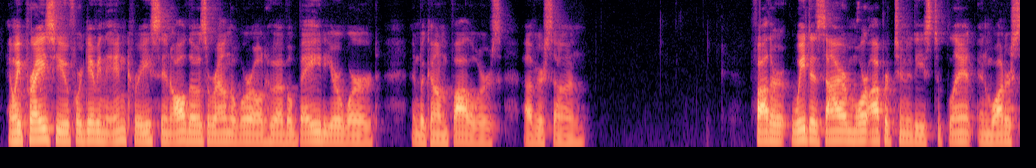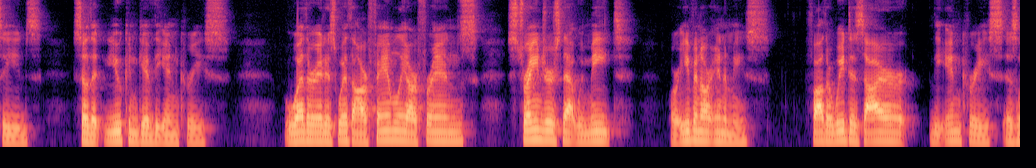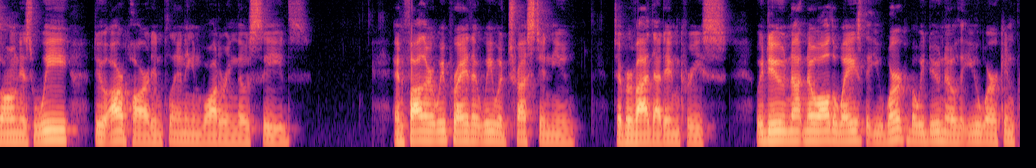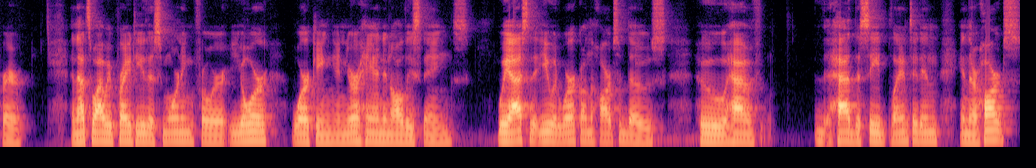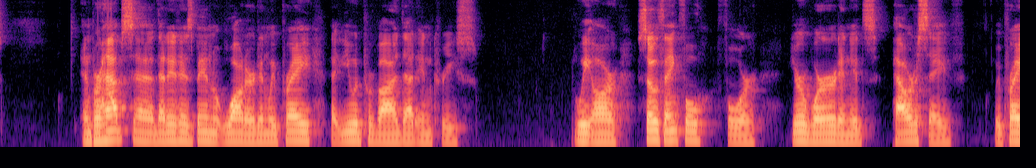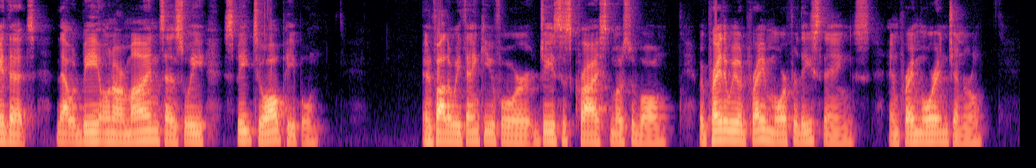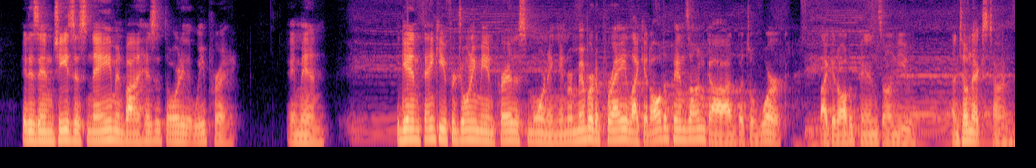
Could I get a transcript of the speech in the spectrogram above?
And we praise you for giving the increase in all those around the world who have obeyed your word and become followers of your Son. Father, we desire more opportunities to plant and water seeds so that you can give the increase. Whether it is with our family, our friends, strangers that we meet, or even our enemies. Father, we desire the increase as long as we do our part in planting and watering those seeds. And Father, we pray that we would trust in you to provide that increase. We do not know all the ways that you work, but we do know that you work in prayer. And that's why we pray to you this morning for your working and your hand in all these things. We ask that you would work on the hearts of those who have had the seed planted in, in their hearts, and perhaps uh, that it has been watered, and we pray that you would provide that increase. We are so thankful for your word and its power to save. We pray that that would be on our minds as we speak to all people and Father, we thank you for Jesus Christ most of all. We pray that we would pray more for these things and pray more in general. It is in Jesus' name and by his authority that we pray. Amen. Again, thank you for joining me in prayer this morning. And remember to pray like it all depends on God, but to work like it all depends on you. Until next time.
